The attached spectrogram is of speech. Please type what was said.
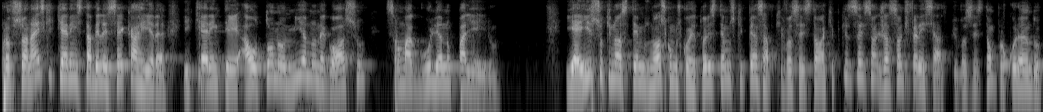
Profissionais que querem estabelecer carreira e querem ter autonomia no negócio são uma agulha no palheiro. E é isso que nós temos, nós como corretores temos que pensar, porque vocês estão aqui, porque vocês já são diferenciados, porque vocês estão procurando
